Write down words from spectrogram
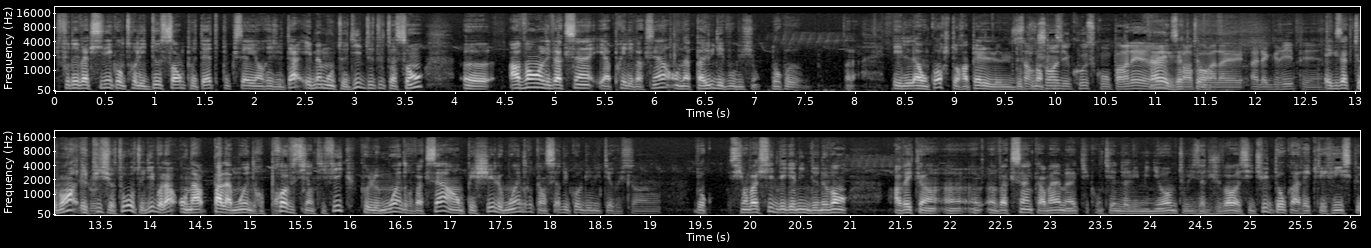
Il faudrait vacciner contre les 200 peut-être pour que ça ait un résultat. Et même, on te dit, de toute façon, euh, avant les vaccins et après les vaccins, on n'a pas eu d'évolution. Donc, voilà. Et là encore, je te rappelle le document. Ça rejoint du coup ce qu'on parlait par rapport à la, grippe. exactement. Et, puis surtout, on te dit, voilà, on n'a pas la moindre preuve scientifique que le moindre vaccin a empêché le moindre cancer du col de l'utérus. Donc, si on vaccine des gamines de 9 ans avec un, vaccin quand même hein, qui contient de l'aluminium, tous les adjuvants, ainsi de suite, donc avec les risques,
